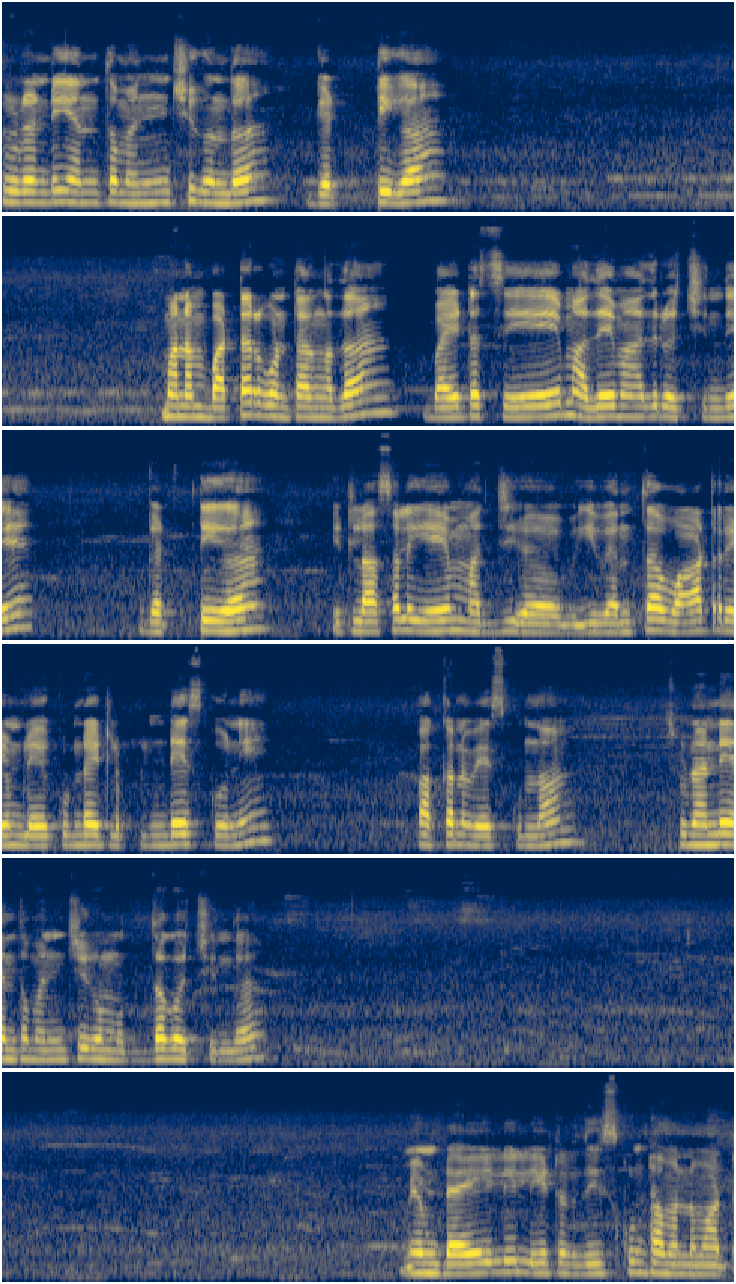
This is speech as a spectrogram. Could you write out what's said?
చూడండి ఎంత మంచిగా ఉందో గట్టిగా. మనం బట్టర్ కొంటాం కదా. బయట సేమ్ అదే మాదిరి వచ్చింది. గట్టిగా. ఇట్లా అసలు ఏం మజ్జి ఇవంతా వాటర్ ఏం లేకుండా ఇట్లా పిండేసుకొని పక్కన వేసుకుందాం. చూడండి ఎంత మంచిగా ముద్దగా వచ్చిందో మేము డైలీ లీటర్ తీసుకుంటామన్నమాట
